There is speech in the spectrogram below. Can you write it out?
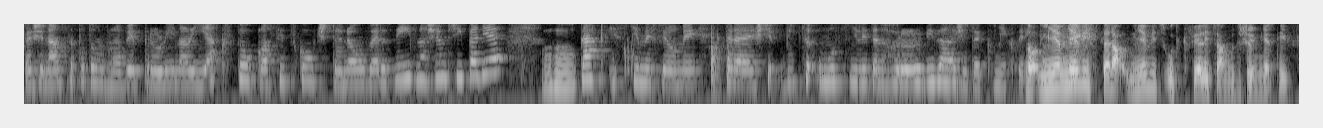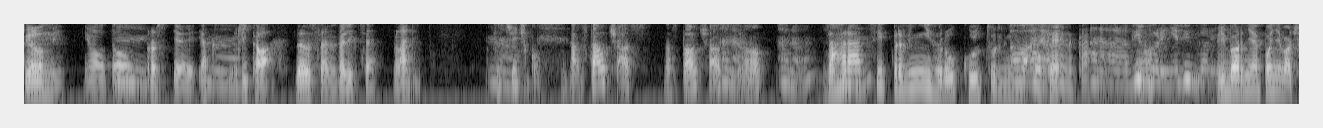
takže nám se potom v hlavě prolínaly jak s tou klasickou čtenou verzí v našem případě, uh-huh. tak i s těmi filmy, které ještě více umocnili ten hororový zážitek v některých No mě, mě víc teda, mě víc utkvěly samozřejmě ty filmy, jo, to hmm. prostě, jak no. říkala, byl jsem velice mladý. Sestřičko, no. nastal čas, nastal čas, ano, jo? Ano. Zahrát mm. si první hru kulturního oh, ano, okénka. Ano, ano, výborně, jo? výborně. Výborně, poněvadž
